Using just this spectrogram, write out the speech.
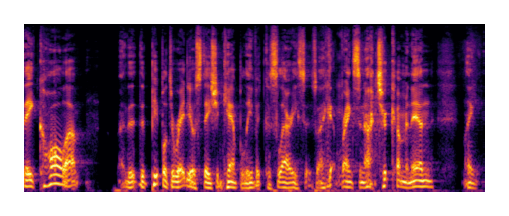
they call up. The, the people at the radio station can't believe it because Larry says, I got Frank Sinatra coming in like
